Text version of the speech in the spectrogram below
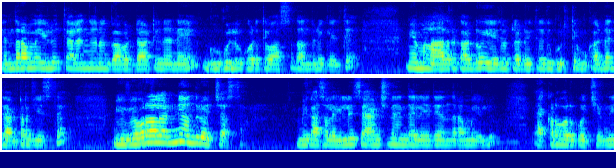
ఇంద్రమ్మ ఇల్లు తెలంగాణ గవర్ డాట్ ఇన్ అనే గూగుల్లో కొడితే వస్తుంది. అందులోకి వెళ్తే మిమ్మల్ని ఆధార్ కార్డు ఏదో అడుగుతుంది గుర్తింపు కార్డు అది ఎంటర్ చేస్తే మీ వివరాలన్నీ అందులో వచ్చేస్తాయి. మీకు అసలు ఇల్లు శాంక్షన్ అయిందా లేదా ఇంద్రమ్మ ఇల్లు ఎక్కడ వరకు వచ్చింది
